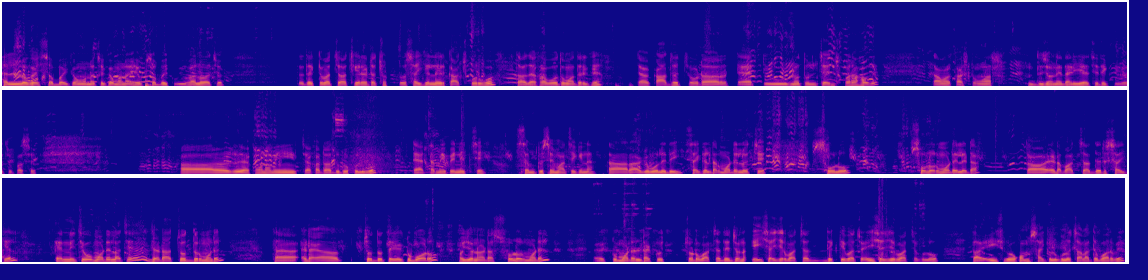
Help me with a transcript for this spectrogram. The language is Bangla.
হ্যালো গাইস সবাই কেমন আছে? কেমন? আই হোপ সবাই খুবই ভালো আছো। তো দেখতে পাচ্ছ, আজকের একটা ছোট্ট সাইকেলের কাজ করব, তা দেখাবো তোমাদেরকে। এটা কাজ হচ্ছে, ওটার টায়ার নতুন চেঞ্জ করা হবে। তা আমার কাস্টমার দুজনে দাঁড়িয়ে আছে, দেখতে পাচ্ছ পাশে। আর এখন আমি চাকাটা দুটো খুলবো। টায়ারটা মেপে নিচ্ছে সেম টু সেম আছে কিনা, তার আগে বলে দিই, সাইকেলটার মডেল হচ্ছে ষোলো। ষোলোর মডেল এটা। তা এটা বাচ্চাদের সাইকেল এর নিচেও মডেল আছে, যেটা চোদ্দোর মডেল তা এটা চোদ্দোর থেকে একটু বড়, ওই জন্য এটা ষোলোর মডেল একটু মডেলটা একটু ছোট বাচ্চাদের জন্য। এই সাইজের বাচ্চা, দেখতেই পাচ্ছ, এই সাইজের বাচ্চাগুলো, তা এই রকম সাইকেলগুলো চালাতে পারবে।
